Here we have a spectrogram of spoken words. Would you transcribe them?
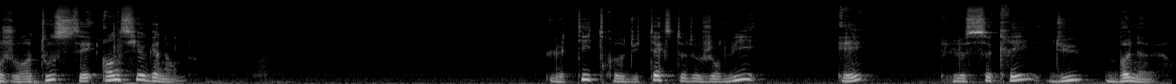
Bonjour à tous, c'est Hans Ganand. Le titre du texte d'aujourd'hui est Le secret du bonheur.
